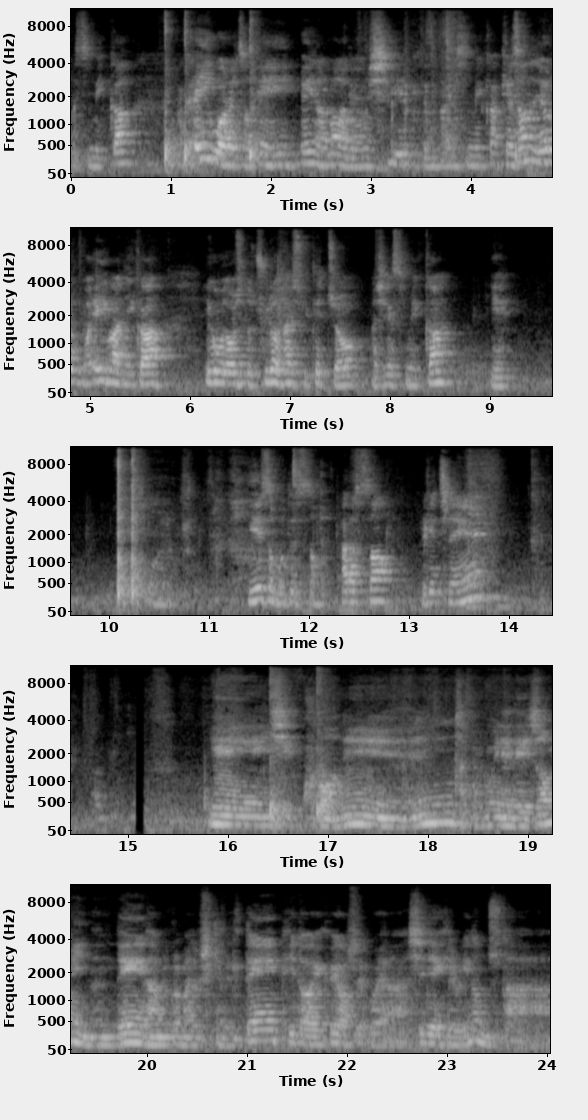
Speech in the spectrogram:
맞습니까? A 했잖아. A. A는 얼마가 돼요? 12 이렇게 됩니다. 알겠습니까? 계산은 여러분 뭐 A 반이니까 이거보다 훨씬 더 줄여서 할 수 있겠죠. 아시겠습니까? 예. 이해해서 못했어. 알았어? 알겠지? 예, 29번은 자, 부분에 4점이 있는데 다음 이걸 만족시킬 때 B 더하기 Q 값을 구해라. CD의 기울기는 음수다.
